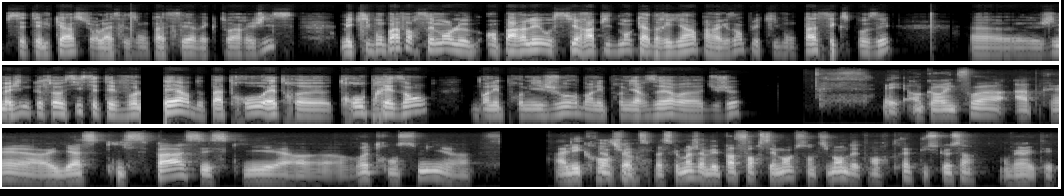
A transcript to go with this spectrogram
c'était le cas sur la saison passée avec toi, Régis, mais qui vont pas forcément le, en parler aussi rapidement qu'Adrien, par exemple, et qui vont pas s'exposer. J'imagine que toi aussi, c'était volontaire de pas trop être trop présent dans les premiers jours, dans les premières heures euh, du jeu Mais encore une fois, après, euh, il y a ce qui se passe et ce qui est euh, retransmis à l'écran, en fait. Parce que moi, j'avais pas forcément le sentiment d'être en retrait plus que ça, en vérité.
